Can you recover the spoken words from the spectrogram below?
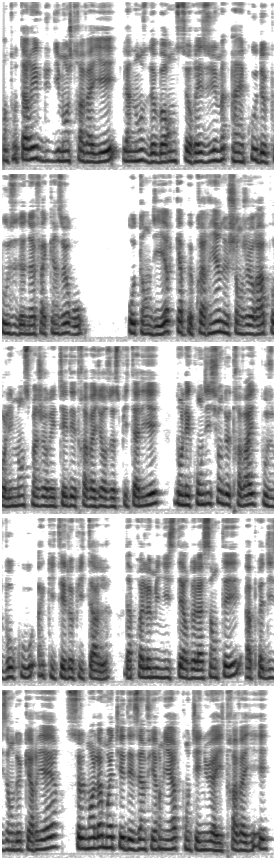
Quant au tarif du dimanche travaillé, l'annonce de Borne se résume à un coût de pouce de 9 à 15 euros. Autant dire qu'à peu près rien ne changera pour l'immense majorité des travailleurs hospitaliers dont les conditions de travail poussent beaucoup à quitter l'hôpital. D'après le ministère de la Santé, après dix ans de carrière, seulement la moitié des infirmières continuent à y travailler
